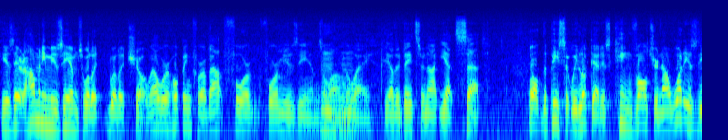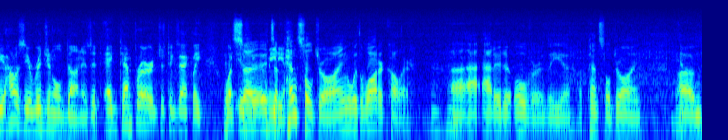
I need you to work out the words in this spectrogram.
Is there? How many museums will it will it show? Well, we're hoping for about four four museums along the Mhm. way. The other dates are not yet set. Well, the piece that we looked at is King Vulture. Now, what is the? How is the original done? Is it egg tempera or just exactly what it's is uh, the it's medium? a pencil drawing with watercolor uh, added over the uh, pencil drawing. Um,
